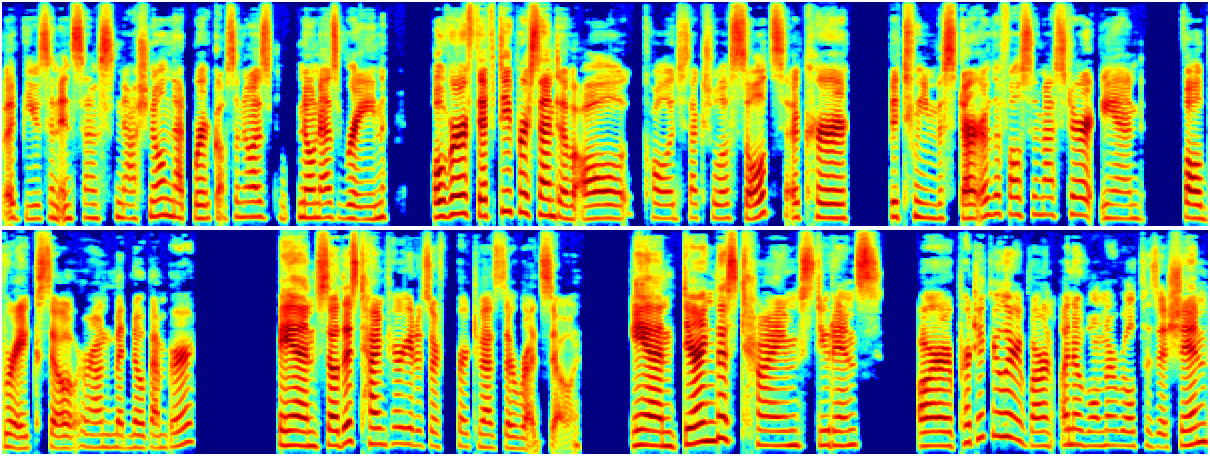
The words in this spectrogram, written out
Abuse, and Incest National Network, also known as known as RAINN, over 50% of all college sexual assaults occur between the start of the fall semester and fall break, so around mid-November. And so this time period is referred to as the red zone. And during this time, students are particularly in a vulnerable position,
